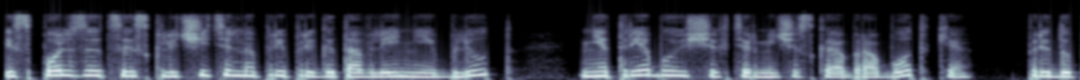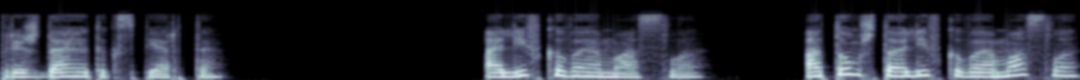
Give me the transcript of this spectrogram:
Используется исключительно при приготовлении блюд, не требующих термической обработки, предупреждают эксперты. Оливковое масло. О том, что оливковое масло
